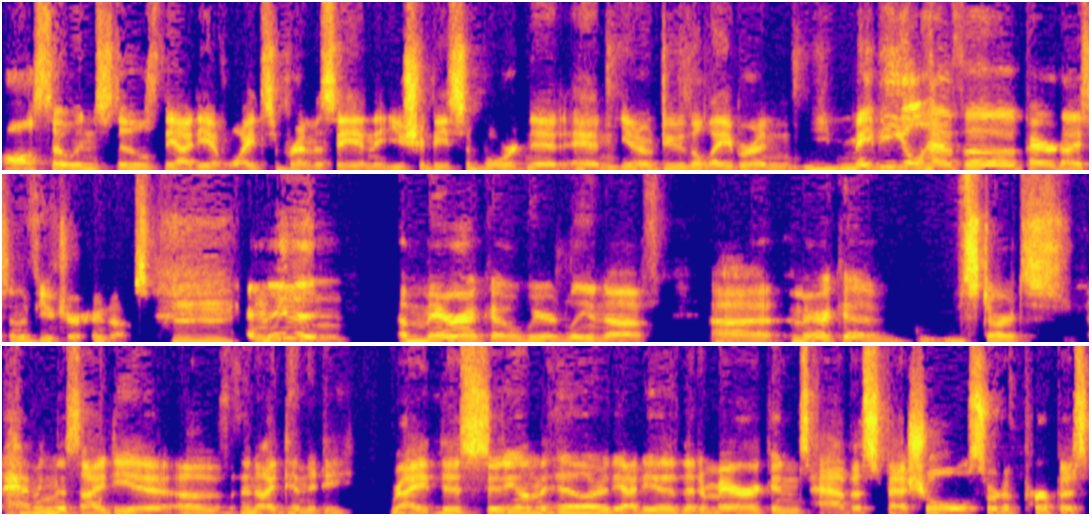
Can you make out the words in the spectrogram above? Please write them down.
also instills the idea of white supremacy and that you should be subordinate and you know do the labor and maybe you'll have a paradise in the future. Who knows? Mm-hmm. and then america weirdly enough uh, america starts having this idea of an identity right? This city on the hill, or the idea that Americans have a special sort of purpose.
